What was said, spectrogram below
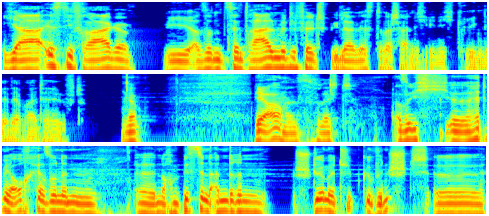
Ja, ist die Frage. Wie, also einen zentralen Mittelfeldspieler wirst du wahrscheinlich eh nicht kriegen, der dir weiterhilft. Ja. Ja. Das ist vielleicht. Also ich äh, hätte mir auch so einen äh, noch ein bisschen anderen Stürmertyp gewünscht. Äh,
